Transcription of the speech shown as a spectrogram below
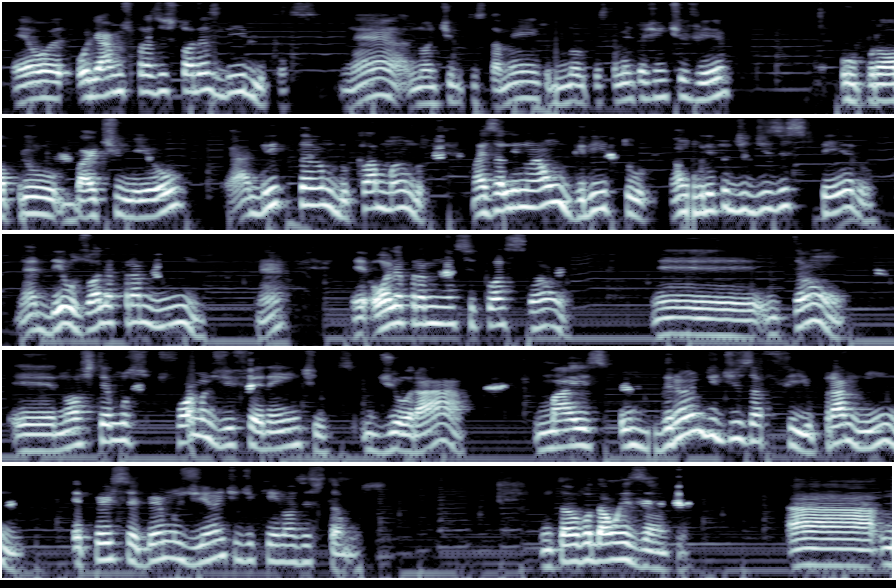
é olharmos para as histórias bíblicas, né? No Antigo Testamento, no Novo Testamento, a gente vê o próprio Bartimeu ah, gritando, clamando, mas ali não é um grito, é um grito de desespero, né? Deus, olha para mim, né? É, olha para minha situação. É, então, é, nós temos formas diferentes de orar, mas o grande desafio para mim é percebermos diante de quem nós estamos. Então, eu vou dar um exemplo. Ah,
